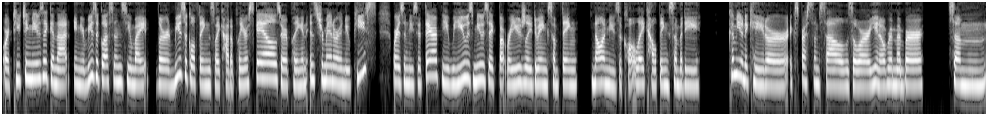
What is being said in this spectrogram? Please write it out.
or teaching music and that in your music lessons, you might learn musical things like how to play your scales or playing an instrument or a new piece. Whereas in music therapy, we use music, but we're usually doing something non-musical, like helping somebody communicate or express themselves or, you know, remember some,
